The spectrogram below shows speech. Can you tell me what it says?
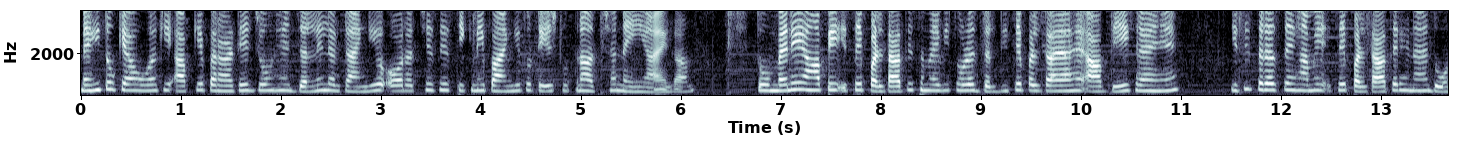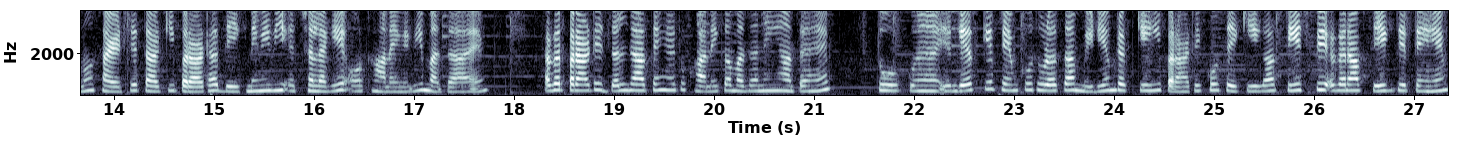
नहीं तो क्या होगा कि आपके पराठे जो हैं जलने लग जाएँगे और अच्छे से सीख नहीं पाएँगे तो टेस्ट उतना अच्छा नहीं आएगा। तो मैंने यहाँ पे इसे पलटाते समय भी थोड़ा जल्दी से पलटाया है, आप देख रहे हैं। इसी तरह से हमें इसे पलटाते रहना है दोनों साइड से ताकि पराठा देखने में भी अच्छा लगे और खाने में भी मज़ा आए। अगर पराठे जल जाते हैं तो खाने का मज़ा नहीं आता है। तो गैस के फ्लेम को थोड़ा सा मीडियम रख के ही पराठे को सेकिएगा। तेज़ पे अगर आप सेक देते हैं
